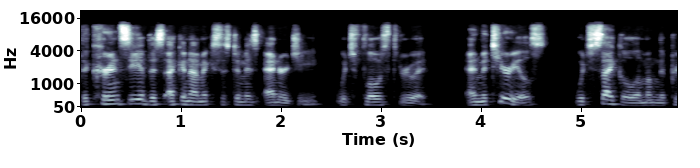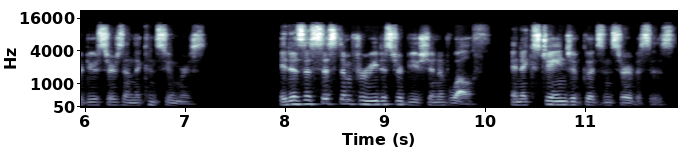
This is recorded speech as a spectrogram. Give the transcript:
The currency of this economic system is energy, which flows through it, and materials, which cycle among the producers and the consumers. It is a system for redistribution of wealth, an exchange of goods and services,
